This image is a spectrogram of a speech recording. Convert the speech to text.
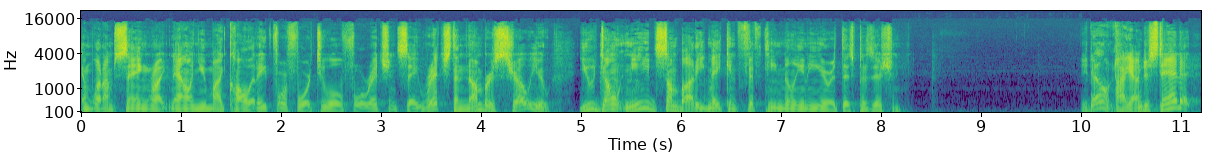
and what I'm saying right now. And you might call it 844 204 Rich and say, Rich, the numbers show you. You don't need somebody making 15 million a year at this position. You don't. I understand it.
